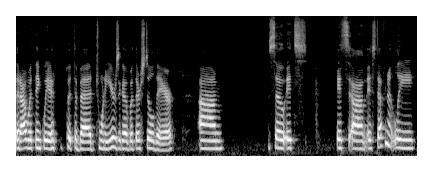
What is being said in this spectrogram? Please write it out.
that I would think we had put to bed 20 years ago, but they're still there. Um, so it's it's um, it's definitely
